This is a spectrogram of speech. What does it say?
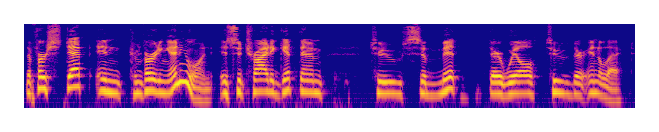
The first step in converting anyone is to try to get them to submit their will to their intellect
